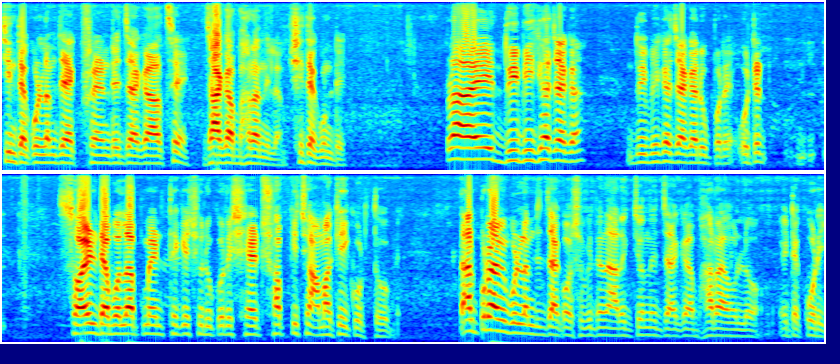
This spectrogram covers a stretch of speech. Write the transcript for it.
চিন্তা করলাম যে এক ফ্রেন্ডের জায়গা আছে জায়গা ভাড়া নিলাম সীতাকুণ্ডে। প্রায় দুই বিঘা জায়গা দুই বিঘা জায়গার উপরে। ওটা সয়েল ডেভেলপমেন্ট থেকে শুরু করে শেড সব কিছু আমাকেই করতে হবে। তারপরে আমি বললাম যে জায়গা অসুবিধা না আরেকজনের জায়গা ভাড়া হলো এটা করি।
